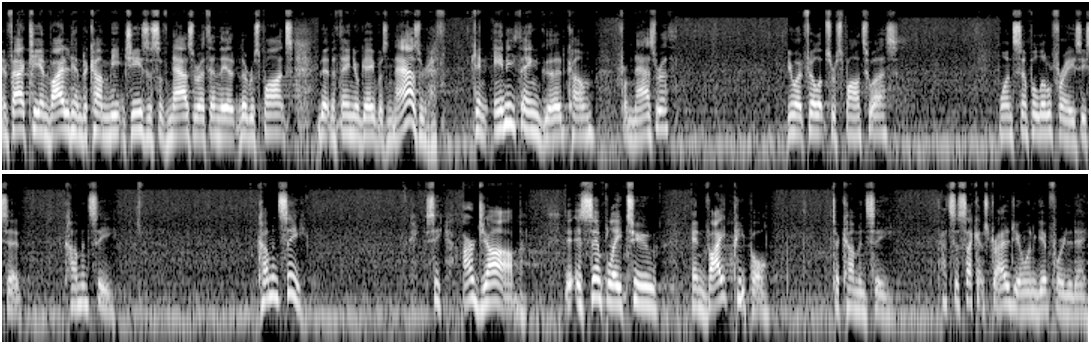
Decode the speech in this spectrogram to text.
In fact, he invited him to come meet Jesus of Nazareth, and the, the response that Nathanael gave was Nazareth? Can anything good come from Nazareth? You know what Philip's response was? One simple little phrase. He said, Come and see. Come and see. See, our job is simply to invite people to come and see. That's the second strategy I want to give for you today.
